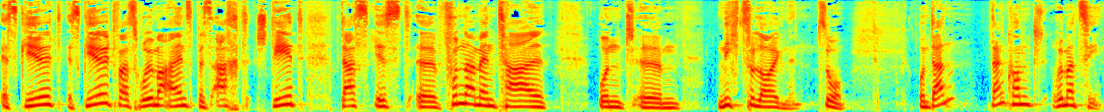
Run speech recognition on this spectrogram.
es gilt, es gilt, was Römer 1 bis 8 steht. Das ist äh, fundamental und ähm, nicht zu leugnen. So. Und dann, dann kommt Römer 10.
